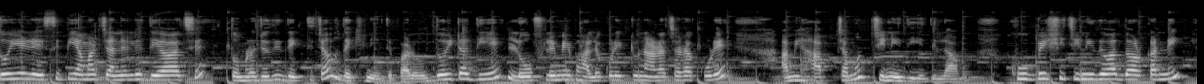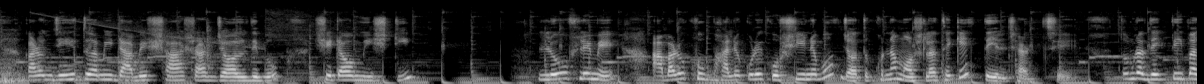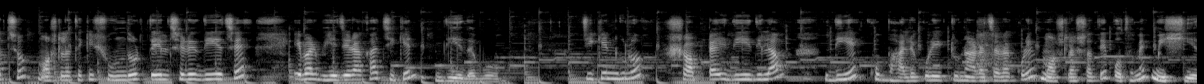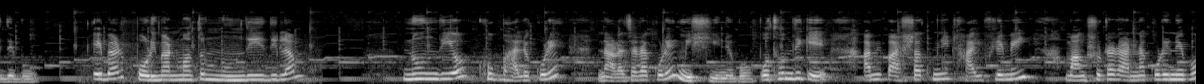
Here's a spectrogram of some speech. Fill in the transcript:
দইয়ের রেসিপি আমার চ্যানেলে দেওয়া আছে, তোমরা যদি দেখতে চাও দেখে নিতে পারো। দইটা দিয়ে লো ফ্লেমে ভালো করে একটু নাড়াচাড়া করে আমি হাফ চামচ চিনি দিয়ে দিলাম। খুব বেশি চিনি দেওয়ার দরকার নেই, কারণ যেহেতু আমি ডাবের শ্বাস আর জল দেব, সেটাও মিষ্টি। লো ফ্লেমে আবারও খুব ভালো করে কষিয়ে নেব যতক্ষণ না মশলা থেকে তেল ছাড়ছে। তোমরা দেখতেই পাচ্ছ মশলা থেকে সুন্দর তেল ছেড়ে দিয়েছে। এবার ভেজে রাখা চিকেন দিয়ে দেব। চিকেনগুলো সবটাই দিয়ে দিলাম। দিয়ে খুব ভালো করে একটু নাড়াচাড়া করে মশলার সাথে প্রথমে মিশিয়ে দেব। এবার পরিমাণ মতন নুন দিয়ে দিলাম। নুন দিয়েও খুব ভালো করে নাড়াচাড়া করে মিশিয়ে নেব। প্রথম দিকে আমি পাঁচ সাত মিনিট হাই ফ্লেমেই মাংসটা রান্না করে নেব।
